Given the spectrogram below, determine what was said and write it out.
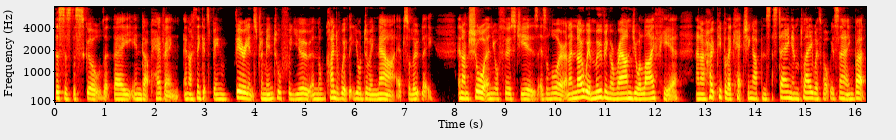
this is the skill that they end up having. And I think it's been very instrumental for you in the kind of work that you're doing now. Absolutely. And I'm sure in your first years as a lawyer, and I know we're moving around your life here, and I hope people are catching up and staying in play with what we're saying. But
